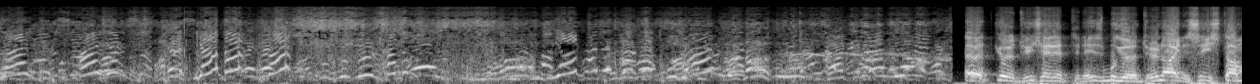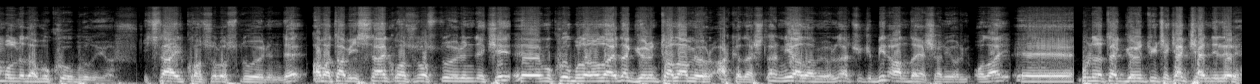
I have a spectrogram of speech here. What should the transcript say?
Lan hayır. Ya dur dur. Kadın. Ya Evet görüntüyü seyrettiniz. Bu görüntünün aynısı İstanbul'da da vuku buluyor. İsrail konsolosluğu önünde. Ama tabii İsrail konsolosluğu önündeki e, vuku bulan olayda görüntü alamıyor arkadaşlar. Niye alamıyorlar? Çünkü bir anda yaşanıyor olay. E, burada da görüntüyü çeken kendileri.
